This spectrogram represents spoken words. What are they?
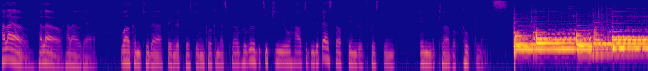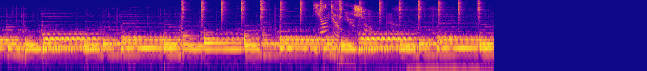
Hello, hello, hello there. Welcome to the Finger Twisting Coconuts Club, where we'll be teaching you how to do the best of finger twisting in the club of coconuts.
